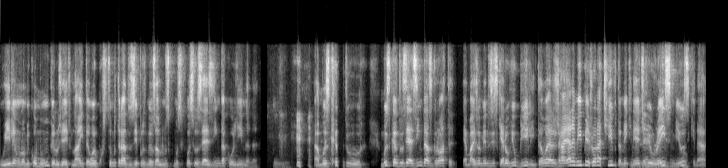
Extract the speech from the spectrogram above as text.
William é um nome comum, pelo jeito, lá, então eu costumo traduzir para os meus alunos como se fosse o Zezinho da Colina, né? A música do, música do Zezinho das Grotas é mais ou menos isso que era o Rio Billy, então já era meio pejorativo também, que nem a gente viu Race Music, né?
